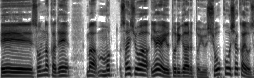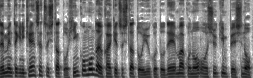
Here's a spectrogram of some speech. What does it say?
えー、その中でまあ、も最初はややゆとりがあるという商工社会を全面的に建設したと貧困問題を解決したということで、まあ、この習近平氏の、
